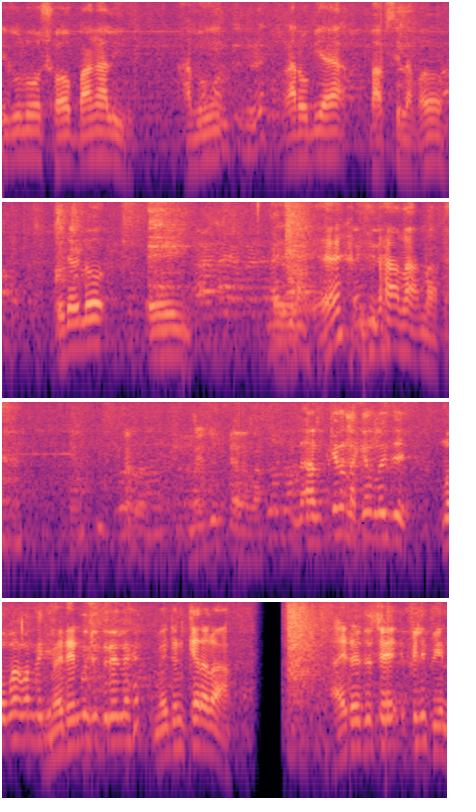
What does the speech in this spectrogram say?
এগুলো সব বাঙালি। আমি আরবিয়া ভাবছিলাম ও। এটা হলো এই না না না। মেড ইন কেরালা এটা হচ্ছে ফিলিপিন।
